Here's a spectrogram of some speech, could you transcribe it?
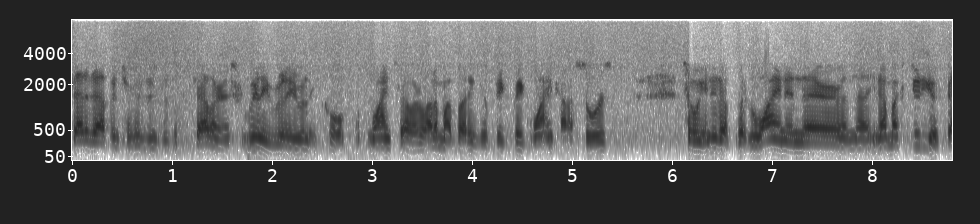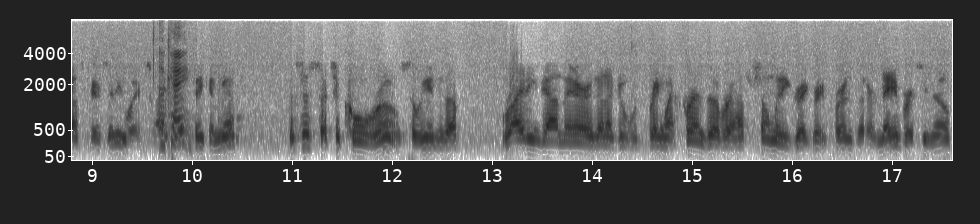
set it up and turned it into the cellar, and it's really, really, really cool. Wine cellar. A lot of my buddies are big, big wine connoisseurs. So we ended up putting wine in there, and uh, you know my studio's downstairs anyway. So I Okay. ended up thinking, man, this is such a cool room. So we ended up writing down there, and then I would bring my friends over. I have so many great, great friends that are neighbors. You know,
